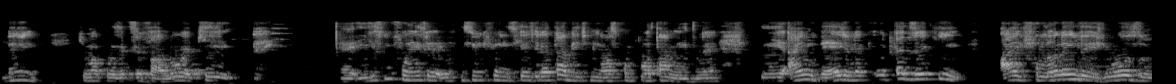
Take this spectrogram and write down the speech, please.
também que uma coisa que você falou é que é, isso, influencia, isso influencia diretamente no nosso comportamento, né? E a inveja né, não quer dizer que ai, fulano é invejoso,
